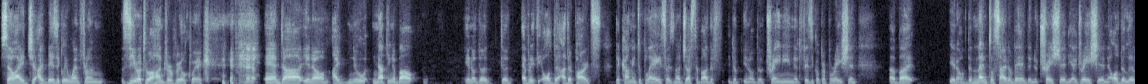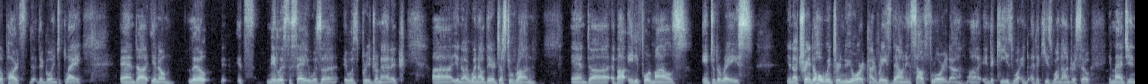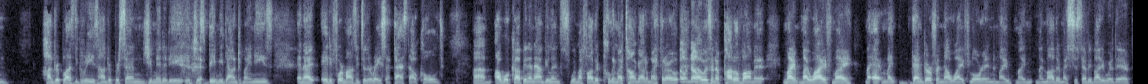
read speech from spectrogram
So I I basically went from zero to a hundred real quick. and uh, you know, I knew nothing about you know the the everything, all the other parts that come into play. So it's not just about the the you know the training and physical preparation, uh, but you know the mental side of it, the nutrition, the hydration, all the little parts that, that go into play. And uh, you know, little it's needless to say, it was a it was pretty dramatic uh, you know, I went out there just to run, and uh, about 84 miles into the race, you know, I trained the whole winter in New York. I raced down in South Florida uh, in the Keys in, at the Keys 100. So imagine 100 plus degrees, 100% humidity. It just beat me down to my knees. And I 84 miles into the race, I passed out cold. Um, I woke up in an ambulance with my father pulling my tongue out of my throat. Oh no! I was in a puddle vomit my my wife, my my my then girlfriend, now wife, Lauren, my my my mother, my sister, everybody were there,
